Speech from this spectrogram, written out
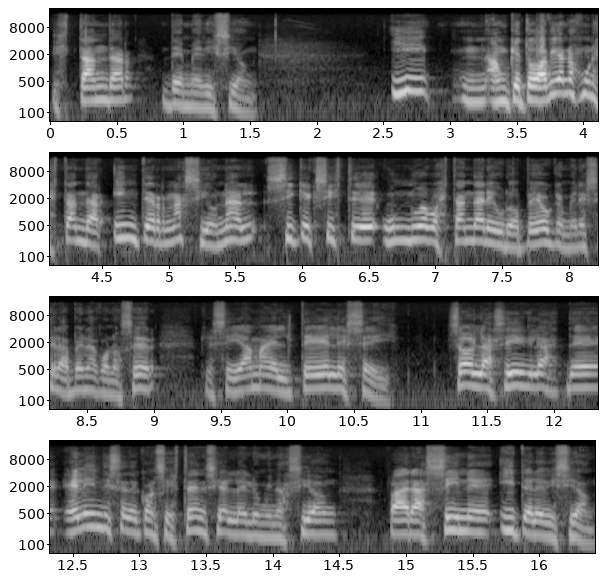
estándar de medición. Y mm, aunque todavía no es un estándar internacional, sí que existe un nuevo estándar europeo que merece la pena conocer, que se llama el TL6. Son las siglas del el índice de consistencia en la iluminación para cine y televisión,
